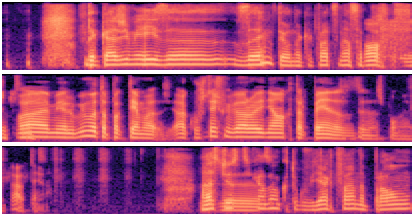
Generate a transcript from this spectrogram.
да кажем и за, за MTL, на каква цена са О, Това е ми е любимата пък тема. Ако щеш ми вярвай, нямах търпение да, да, спомня тази тема. Аз често за... казвам, като го видях това, направо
